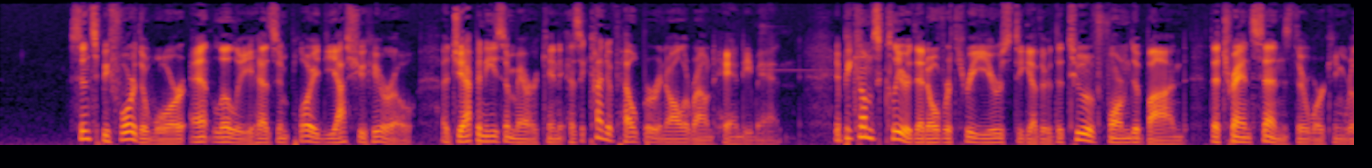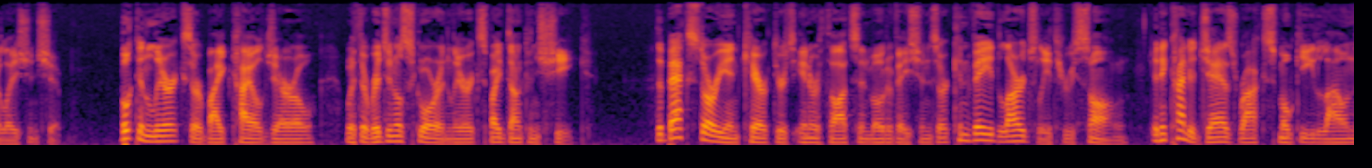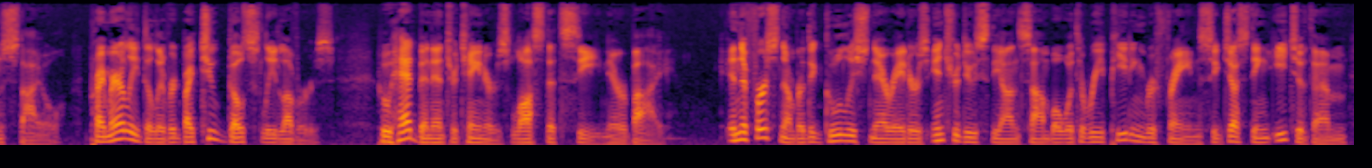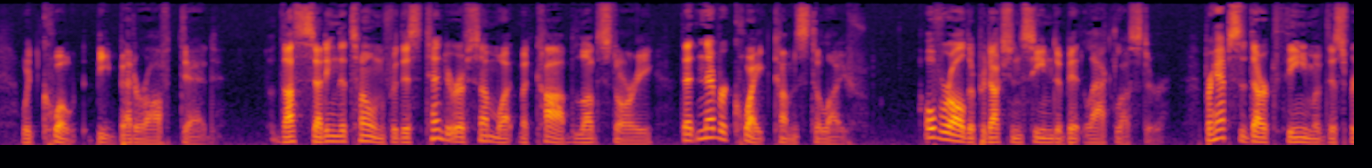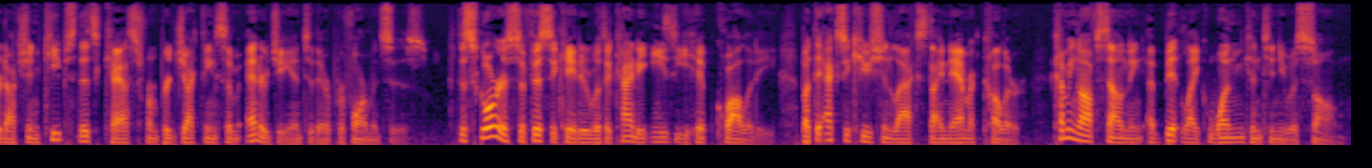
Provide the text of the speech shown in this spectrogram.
Since before the war, Aunt Lily has employed Yasuhiro, a Japanese American, as a kind of helper and all around handyman. It becomes clear that over three years together the two have formed a bond that transcends their working relationship. Book and lyrics are by Kyle Jarrow, with original score and lyrics by Duncan Sheik. The backstory and characters' inner thoughts and motivations are conveyed largely through song, in a kind of jazz rock smoky lounge style, primarily delivered by two ghostly lovers, who had been entertainers lost at sea nearby. In the first number, the ghoulish narrators introduce the ensemble with a repeating refrain suggesting each of them would, quote, be better off dead thus setting the tone for this tender if somewhat macabre love story that never quite comes to life. Overall, the production seemed a bit lackluster. Perhaps the dark theme of this production keeps this cast from projecting some energy into their performances. The score is sophisticated with a kind of easy hip quality, but the execution lacks dynamic color, coming off sounding a bit like one continuous song.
